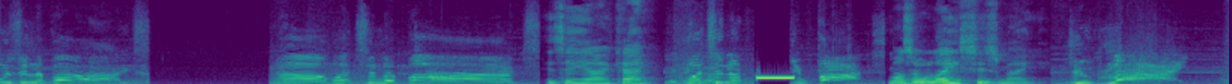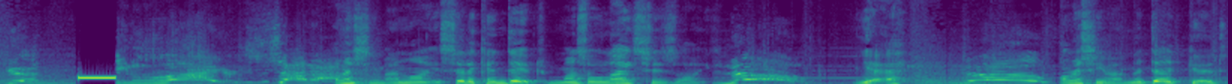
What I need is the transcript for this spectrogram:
Who's in the box? Oh, what's in the box? Is he okay? What's in the box? Muzzle laces, mate. You lie! You're a liar! Shut up! Honestly, man, like silicon dipped muzzle laces, like. No! Yeah. No! Honestly, man, they're dead good.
